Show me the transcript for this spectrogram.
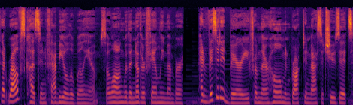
that Ralph's cousin Fabiola Williams, along with another family member, had visited Barre from their home in Brockton, Massachusetts,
